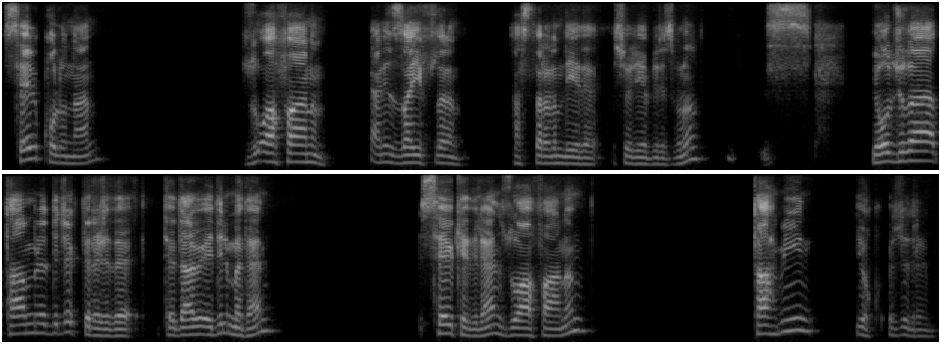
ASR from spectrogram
sevk olunan zuafanın yani zayıfların, hastaların diye de söyleyebiliriz bunu. Yolculuğa tahammül edecek derecede tedavi edilmeden sevk edilen zuafanın tahmin yok özür dilerim.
